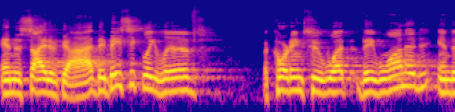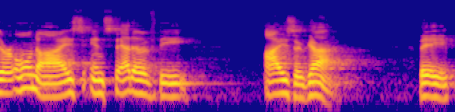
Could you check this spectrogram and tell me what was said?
in the sight of God. They basically lived according to what they wanted in their own eyes instead of the eyes of God. They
